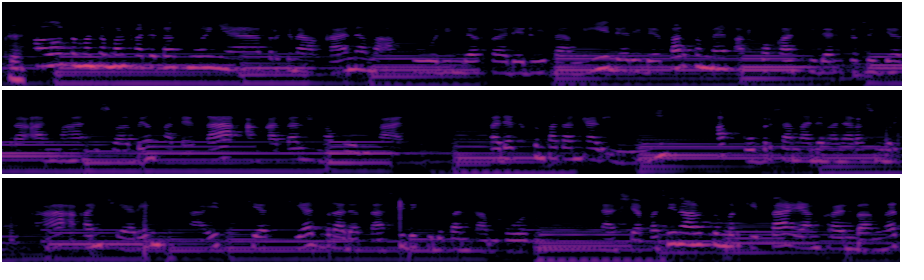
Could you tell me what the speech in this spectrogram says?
Oke. Halo teman-teman Fateta semuanya, perkenalkan nama aku Dinda Fade Dwitami dari Departemen Advokasi dan Kesejahteraan Mahasiswa BEM Fateta Angkatan 54. Pada kesempatan kali ini, aku bersama dengan narasumber kita akan sharing terkait kiat-kiat beradaptasi di kehidupan kampus. Nah, siapa sih narasumber kita yang keren banget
